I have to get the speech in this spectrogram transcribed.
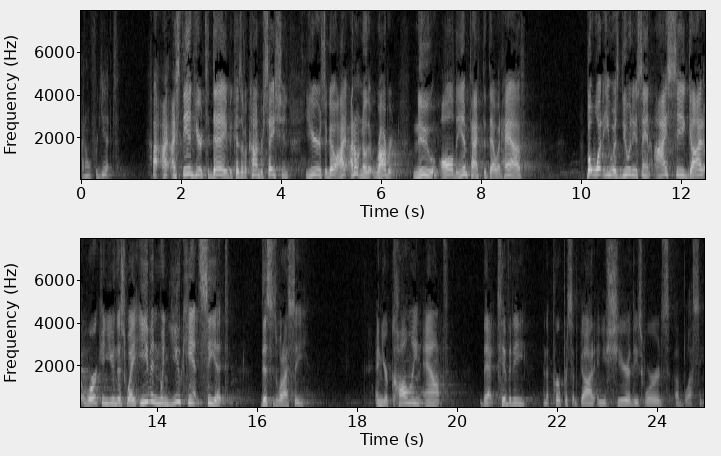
I don't forget. I, I, stand here today because of a conversation years ago. I, I don't know that Robert knew all the impact that that would have. But what he was doing, he was saying, I see God at work in you in this way, even when you can't see it. This is what I see. And you're calling out the activity and the purpose of God, and you share these words of blessing.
